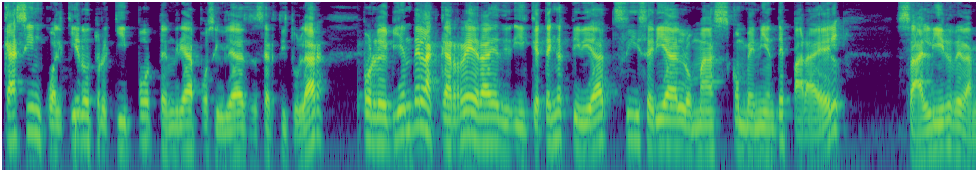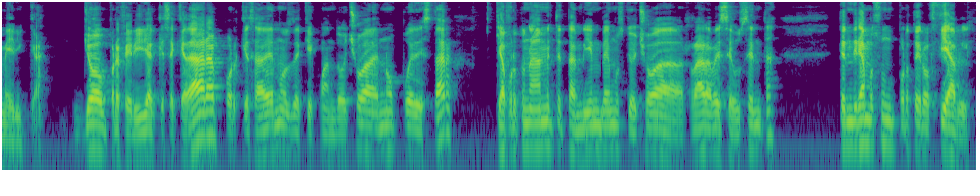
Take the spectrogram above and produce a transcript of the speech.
casi en cualquier otro equipo tendría posibilidades de ser titular. Por el bien de la carrera y que tenga actividad, sí sería lo más conveniente para él salir del América. Yo preferiría que se quedara porque sabemos de que cuando Ochoa no puede estar, que afortunadamente también vemos que Ochoa rara vez se ausenta, tendríamos un portero fiable,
